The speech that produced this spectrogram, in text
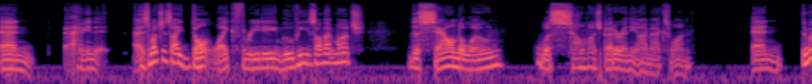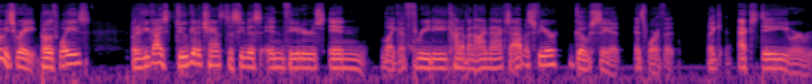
And I mean, as much as I don't like 3D movies all that much, the sound alone was so much better in the IMAX one. And the movie's great both ways. But if you guys do get a chance to see this in theaters in like a 3D kind of an IMAX atmosphere, go see it. It's worth it. Like XD or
